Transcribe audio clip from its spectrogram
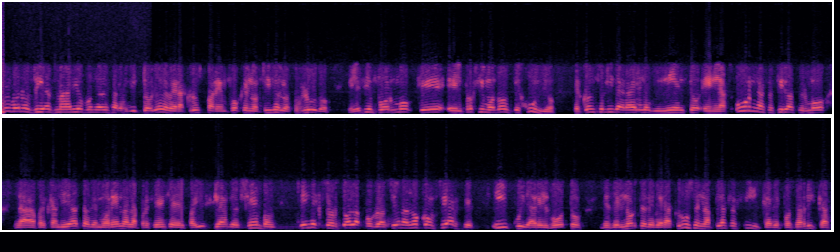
Muy buenos días, Mario. Buenos días al auditorio de Veracruz para Enfoque Noticias. Los saludo y les informo que el próximo 2 de junio se consolidará el movimiento en las urnas, así lo afirmó la precandidata de Morena a la presidencia del país, Claudia Sheinbaum, quien exhortó a la población a no confiarse y cuidar el voto. Desde el norte de Veracruz, en la Plaza Cívica de Poza Rica,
